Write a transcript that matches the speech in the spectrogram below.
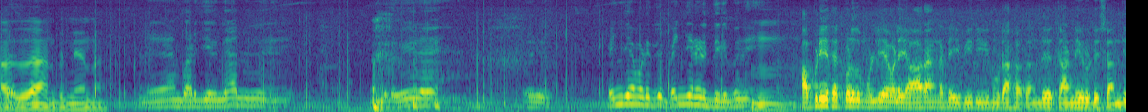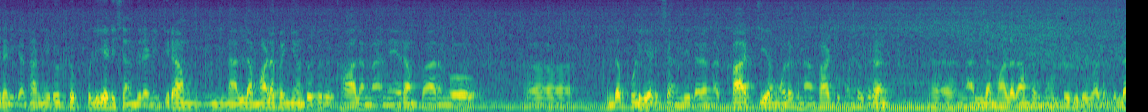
அதுதான் பின்ன என்ன படிச்சிருந்தா வீடு பெஞ்சம் எடுத்து பெஞ்சம் எடுத்துருப்பேன் அப்படியே தற்பொழுது முள்ளியவளை ஆறாங்கடை வீதியினூடாக வந்து தண்ணீர் விட்டு சந்திர நிற்கிறோம் தண்ணீர் விட்டு புளியடி சந்திர இங்க நல்ல மழை பெஞ்சோண்டு இருக்குது காலமை நேரம் பாருங்கோ. இந்த புளியடி சந்தியில் அந்த காட்சியை உங்களுக்கு நான் காட்டி கொண்டிருக்கிறேன். நல்ல மழை தான் பெஞ்சோண்டு இருக்குது இடத்துல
